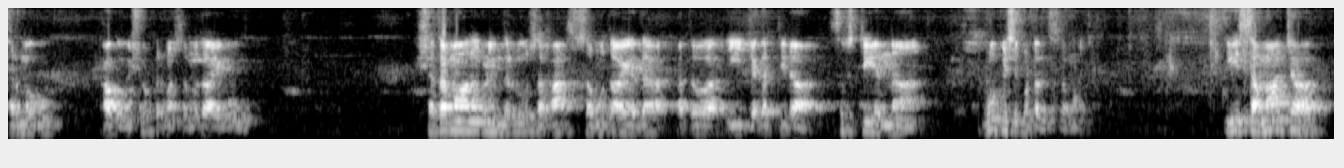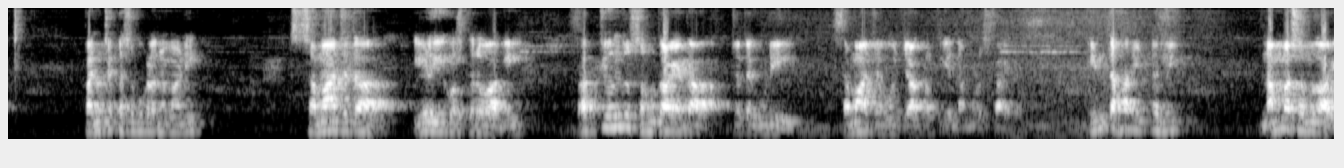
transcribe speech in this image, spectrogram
ಧರ್ಮವು ಹಾಗೂ ವಿಶ್ವಕರ್ಮ ಸಮುದಾಯವು ಶತಮಾನಗಳಿಂದಲೂ ಸಹ ಸಮುದಾಯದ ಅಥವಾ ಈ ಜಗತ್ತಿನ ಸೃಷ್ಟಿಯನ್ನು ರೂಪಿಸಿಕೊಟ್ಟಂಥ ಸಮಾಜ. ಈ ಸಮಾಜ ಪಂಚಕಸುಬುಗಳನ್ನು ಮಾಡಿ ಸಮಾಜದ ಏಳಿಗೆಗೋಸ್ಕರವಾಗಿ ಪ್ರತಿಯೊಂದು ಸಮುದಾಯದ ಜೊತೆಗೂಡಿ ಸಮಾಜವು ಜಾಗೃತಿಯನ್ನು ಮೂಡಿಸ್ತಾ ಇದೆ. ಇಂತಹ ನಿಟ್ಟಿನಲ್ಲಿ ನಮ್ಮ ಸಮುದಾಯ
